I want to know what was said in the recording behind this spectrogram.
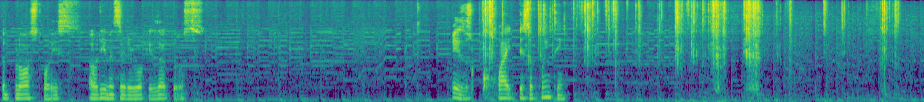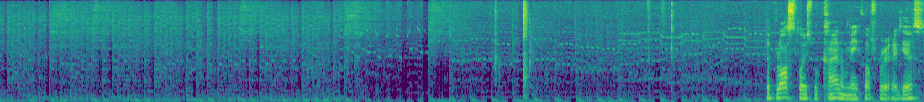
the Blastoise, I would even say the Rocket Zapdos, is quite disappointing. Blastoise will kind of make up for it, I guess.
